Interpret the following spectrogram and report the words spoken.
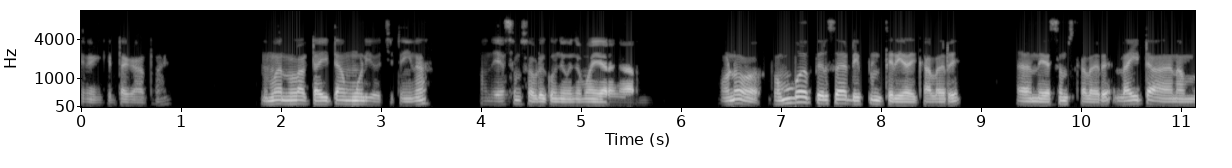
இருங்க கிட்ட காட்டுறேன். இந்த மாதிரி நல்லா டைட்டாக மூடி வச்சுட்டிங்கன்னா அந்த எஸ்எம்ஸ் அப்படியே கொஞ்சம் கொஞ்சமாக இறங்க ஆரம்பிச்சு ஒன்றும் ரொம்ப பெருசாக டிஃப்ரெண்ட் தெரியாது கலரு அந்த எஸ்எம்ஸ் கலரு லைட்டாக நம்ம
